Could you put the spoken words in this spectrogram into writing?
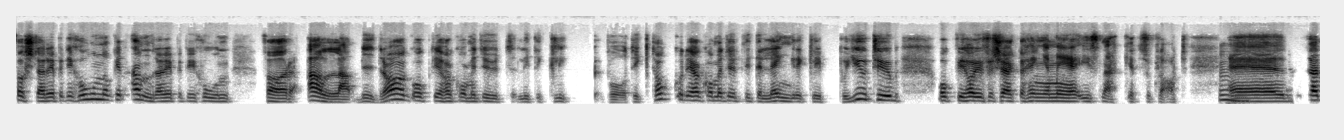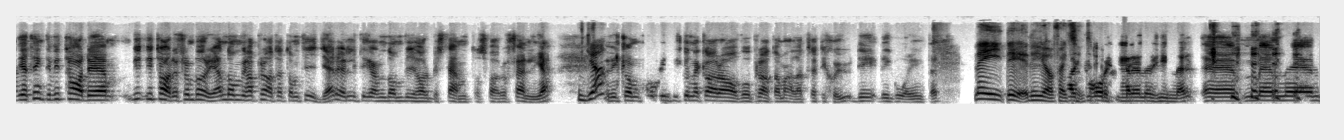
första repetition och en andra repetition för alla bidrag och det har kommit ut lite klipp på TikTok och det har kommit ut lite längre klipp på Youtube och vi har ju försökt att hänga med i snacket såklart. Mm. Eh, så jag tänkte vi tar, det, vi, vi, tar det från början, de vi har pratat om tidigare, lite grann de vi har bestämt oss för att följa. Ja. Vi kommer, kommer inte kunna klara av att prata om alla 37, det, det går inte. Nej, det, det gör faktiskt inte. orkar eller hinner. Eh, men eh,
